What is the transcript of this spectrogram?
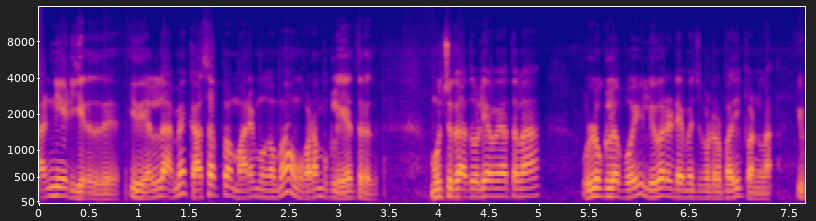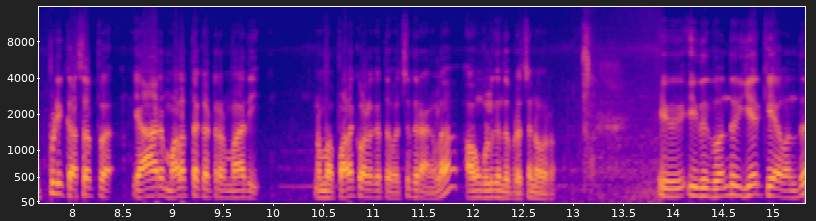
தண்ணி அடிக்கிறது. இது எல்லாமே கசப்பை மறைமுகமாக அவங்க உடம்புக்குள்ளே ஏற்றுறது மூச்சு காற்று வழியாக ஏற்றலாம் உள்ளுக்குள்ளே போய் லிவரை டேமேஜ் பண்ணுற மாதிரி பண்ணலாம். இப்படி கசப்பை யார் மலத்தை கட்டுற மாதிரி நம்ம பழக்க வழக்கத்தை வச்சுக்கிறாங்களோ அவங்களுக்கு இந்த பிரச்சனை வரும். இது இதுக்கு வந்து இயற்கையாக வந்து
